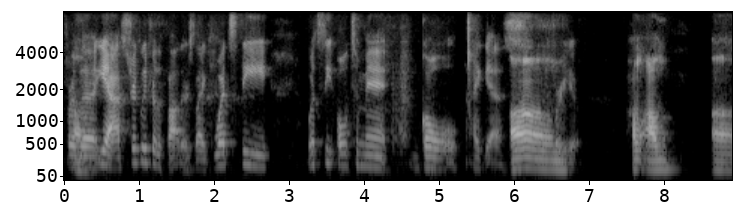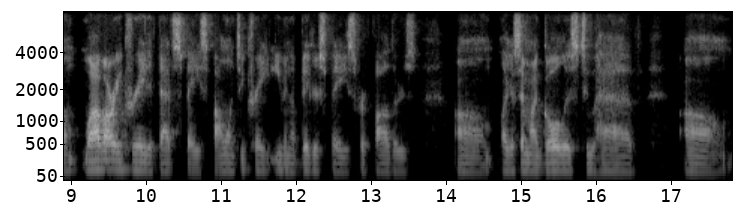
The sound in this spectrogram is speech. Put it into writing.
for the Um, yeah, strictly for the fathers. Like, what's the what's the ultimate goal? I guess Um, for you. I'm, I'm um, well, I've already created that space, but I want to create even a bigger space for fathers. Um, like I said, my goal is to have um,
